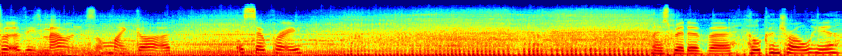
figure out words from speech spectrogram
foot of these mountains. Oh my god, it's so pretty. Nice bit of uh, hill control here.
